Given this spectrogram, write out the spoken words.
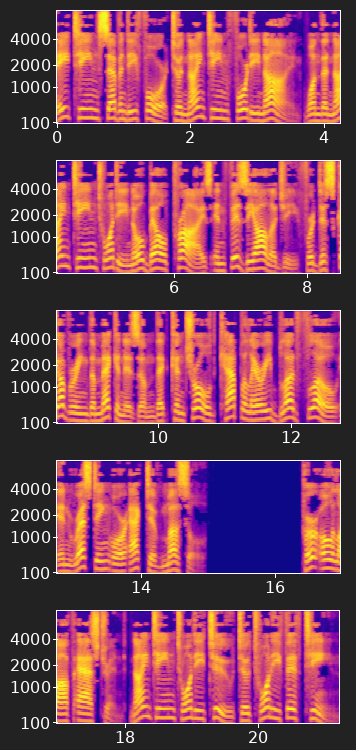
(1874–1949) won the 1920 Nobel Prize in Physiology for discovering the mechanism that controlled capillary blood flow in resting or active muscle. Per Olaf Astrand (1922–2015),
